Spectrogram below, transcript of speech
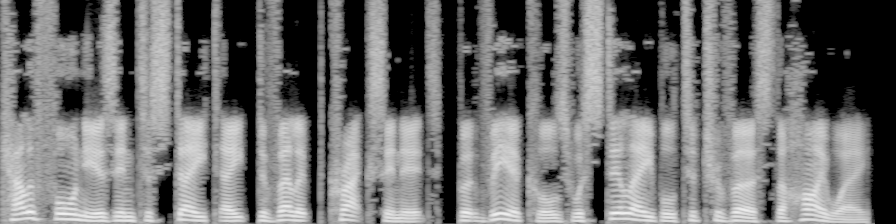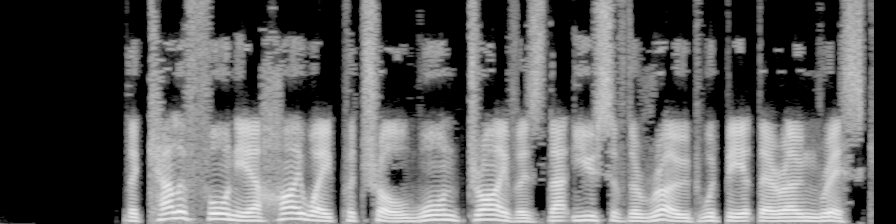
California's Interstate 8 developed cracks in it, but vehicles were still able to traverse the highway. The California Highway Patrol warned drivers that use of the road would be at their own risk.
